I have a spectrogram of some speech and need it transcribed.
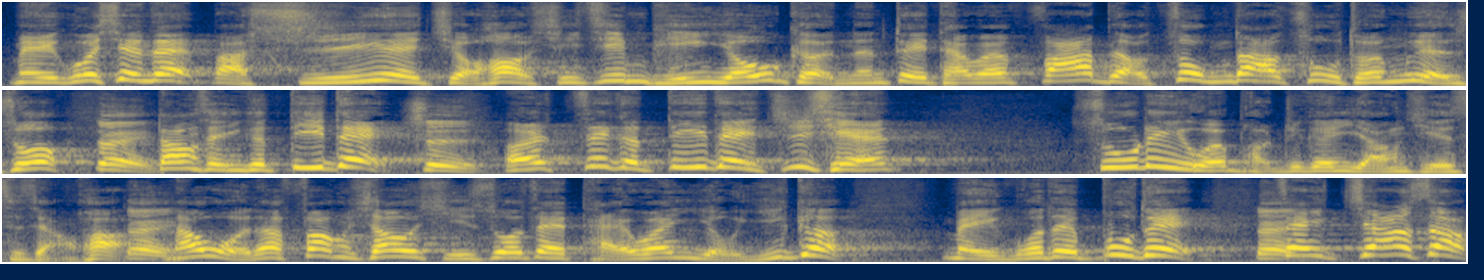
美国现在把十月九号习近平有可能对台湾发表重大促臀演说，对，当成一个 D-Day。是，而这个 D-Day 之前，苏立文跑去跟杨洁篪讲话，对。然后我在放消息说，在台湾有一个美国的部队，对。再加上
